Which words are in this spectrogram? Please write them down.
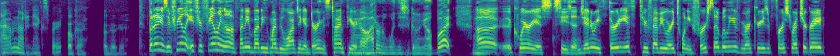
I, I'm not an expert, Okay. Okay. Okay. but anyways, if you're feeling if you're feeling off, anybody who might be watching it during this time period. Oh, Mhm. I don't know when this is going out, but Mhm. uh, Aquarius season, January 30th through February 21st, I believe. Mercury's first retrograde,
